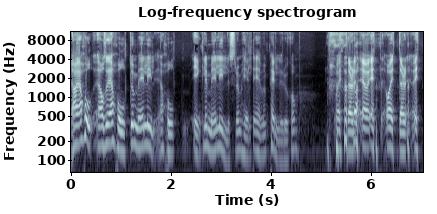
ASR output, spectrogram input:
Ja, jeg, hold, altså jeg holdt jo med Lille, Jeg holdt egentlig med Lillestrøm helt til Even Pellerud kom. Og etter det, og etter, et,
